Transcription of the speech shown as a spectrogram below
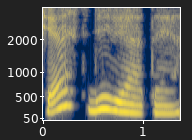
Часть девятая.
